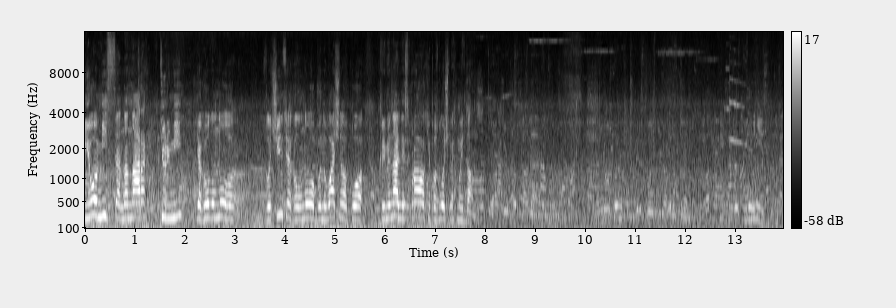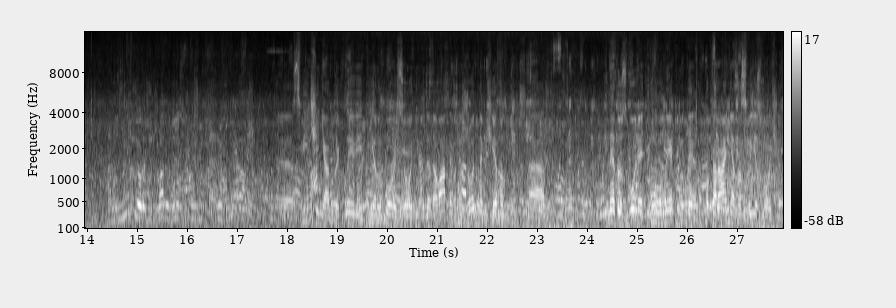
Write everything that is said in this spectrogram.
Його місце на нарах в тюрмі як головного злочинця, головного обвинуваченого по кримінальних справах і по злочинах Майдану. Е, свідчення брехливі, які Янукович сьогодні буде давати, вони жодним чином е, не дозволять йому уникнути покарання за свої злочини.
